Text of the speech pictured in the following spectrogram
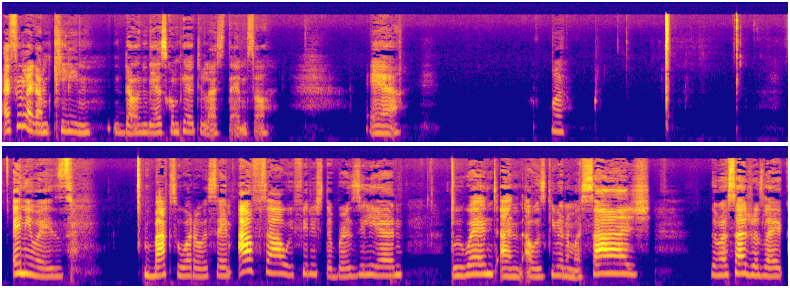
i feel like i'm clean down there as compared to last time so yeah. Well anyways back to what I was saying. After we finished the Brazilian, we went and I was given a massage. The massage was like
